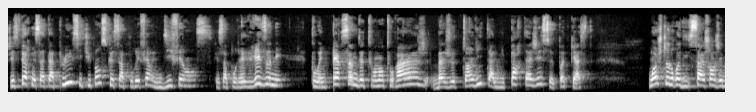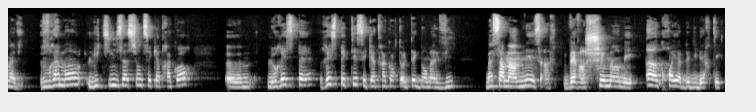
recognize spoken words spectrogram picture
J'espère que ça t'a plu. Si tu penses que ça pourrait faire une différence, que ça pourrait résonner pour une personne de ton entourage, ben je t'invite à lui partager ce podcast. Moi, je te le redis, ça a changé ma vie. Vraiment, l'utilisation de ces quatre accords, euh, le respect, respecter ces quatre accords Toltec dans ma vie, bah, ça m'a amené vers un chemin mais incroyable de liberté.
